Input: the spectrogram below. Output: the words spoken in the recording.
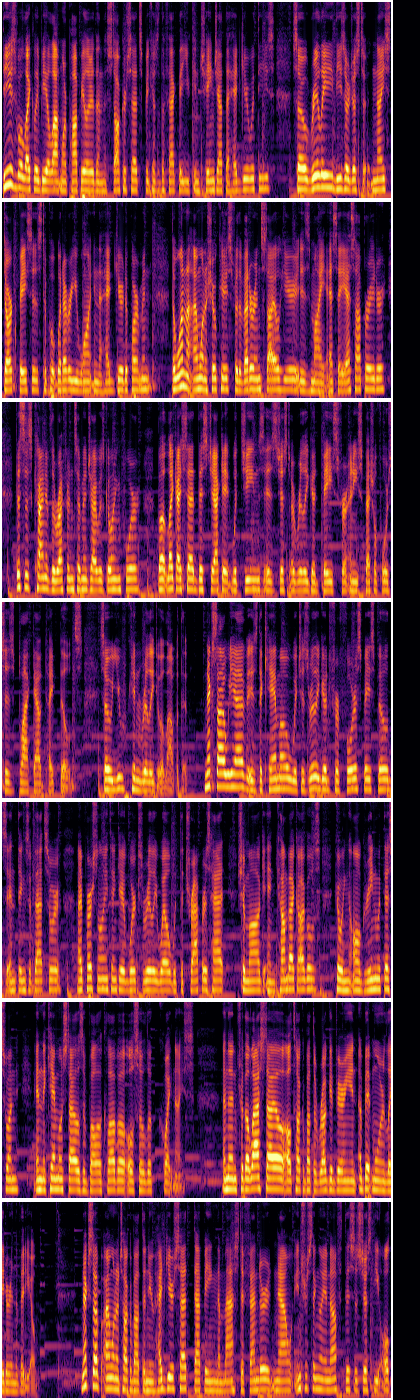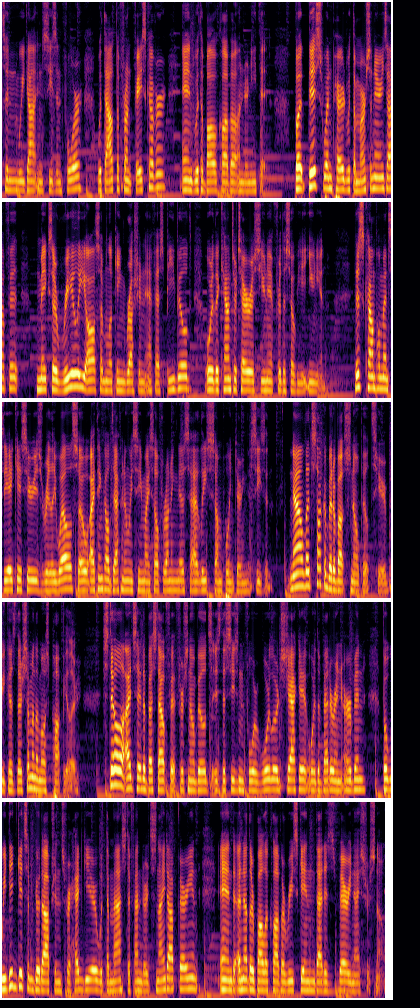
These will likely be a lot more popular than the Stalker sets because of the fact that you can change out the headgear with these. So really, these are just nice dark bases to put whatever you want in the headgear department. The one I want to showcase for the veteran style here is my SAS operator. This is kind of the reference image I was going for, but like I said, this jacket with jeans is just a really good base for any special forces blacked out type builds. So you can really do a lot with it. Next style we have is the camo, which is really good for forest-based builds and things of that sort. I personally think it works really well with the trapper's hat, shemagh, and combat goggles, going all green with this one, and the camo styles of balaclava also look quite nice. And then for the last style, I'll talk about the rugged variant a bit more later in the video. Next up, I want to talk about the new headgear set, that being the Masked Defender. Now, interestingly enough, this is just the Altyn we got in Season 4, without the front face cover, and with a balaclava underneath it. But this, when paired with the Mercenaries outfit, makes a really awesome looking Russian FSB build, or the counter-terrorist unit for the Soviet Union. This complements the AK series really well, so I think I'll definitely see myself running this at least some point during the season. Now let's talk a bit about snow builds here, because they're some of the most popular. Still, I'd say the best outfit for snow builds is the Season 4 Warlord's Jacket or the Veteran Urban, but we did get some good options for headgear with the Mass Defender Snydop variant, and another Balaclava reskin that is very nice for snow.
